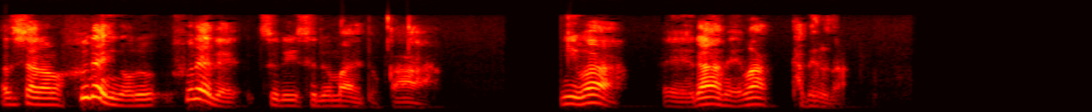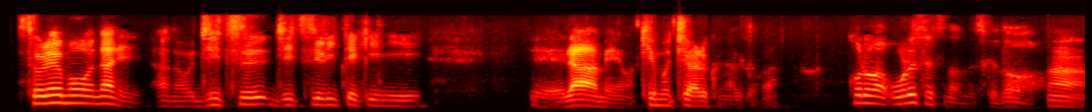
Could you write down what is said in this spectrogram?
私はあの船に乗る、船で釣りする前とかには、えーラーメンは食べるな。それも何？あの、実、実利的に、えーラーメンは気持ち悪くなるとか？これは俺説なんですけど、うん。ラ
